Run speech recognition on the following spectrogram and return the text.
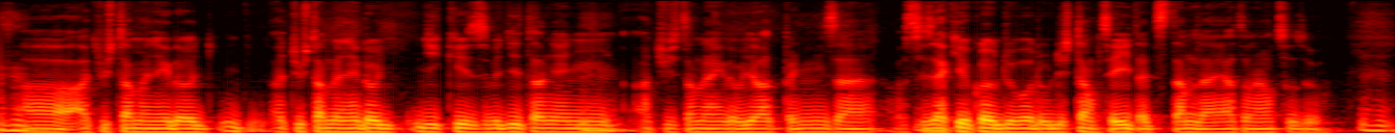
Mm-hmm. A ať už tam je někdo, ať už tam jde někdo díky zviditelnění, mm-hmm. ať už tam jde někdo vydělat peníze, vlastně z jakýkoliv důvodu, když tam chce jít, ať tam jde, já to neodsuzuju. Mm-hmm.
